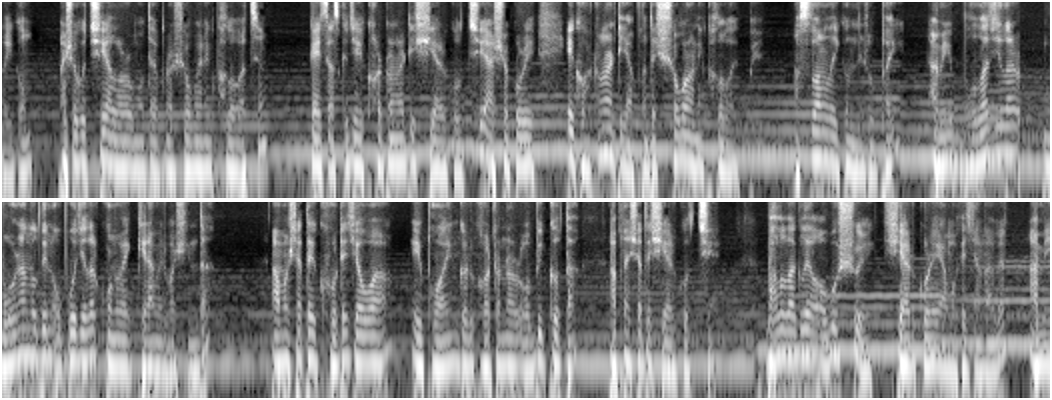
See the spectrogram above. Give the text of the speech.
আলাইকুম। আশা করছি আল্লাহর মধ্যে আপনারা সবাই অনেক ভালো আছেন। গাইজ আজকে যে ঘটনাটি শেয়ার করছি, আশা করি এই ঘটনাটি আপনাদের সবার অনেক ভালো লাগবে। আসসালামু আলাইকুম নীরব ভাই। আমি ভোলা জেলার বোরানুদ্দিন উপজেলার কোনো এক গ্রামের বাসিন্দা। আমার সাথে ঘটে যাওয়া এই ভয়ঙ্কর ঘটনার অভিজ্ঞতা আপনার সাথে শেয়ার করছি। ভালো লাগলে অবশ্যই শেয়ার করে আমাকে জানাবেন। আমি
